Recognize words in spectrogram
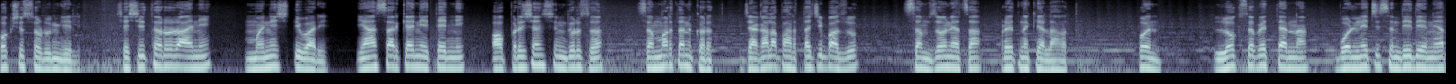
पक्ष सोडून गेले. शशी थरूर आणि मनीष तिवारी यांसारख्या नेत्यांनी ऑपरेशन सिंदूरचं समर्थन करत जगाला भारताची बाजू समजवण्याचा प्रयत्न केला होता. पण लोकसभेत त्यांना बोलण्याची संधी देण्यात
